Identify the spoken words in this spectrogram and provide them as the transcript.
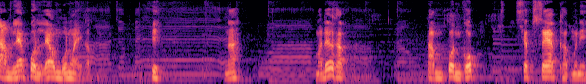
ต่ำแล้วป่นแล้วบนหน่อยครับ พี่ นะ มาเด้อครับตำป่นกบแซ่บๆครับมานี่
